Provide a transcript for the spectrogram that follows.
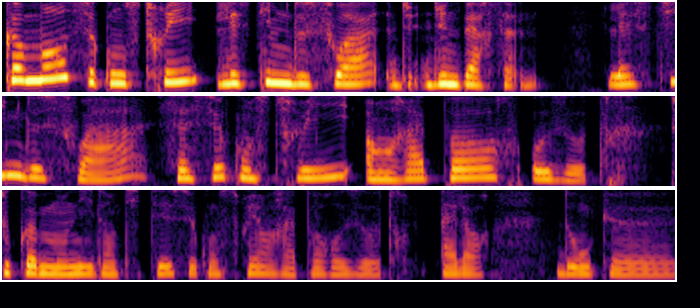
comment se construit l'estime de soi d'une personne? L'estime de soi, ça se construit en rapport aux autres, tout comme mon identité se construit en rapport aux autres. Alors, donc, euh,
